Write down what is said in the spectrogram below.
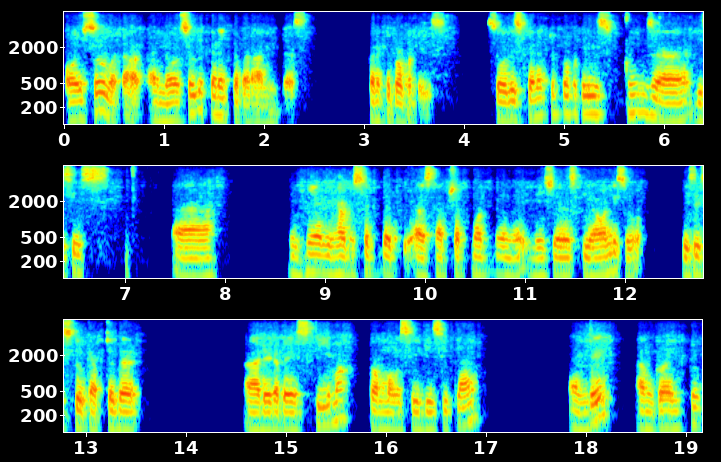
also what are and also the connector parameters connector properties. So this connector properties means uh, this is uh, in here we have to set the uh, snapshot mode uh, initial schema only. So this is to capture the uh, database schema from our cdc client and then i'm going to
